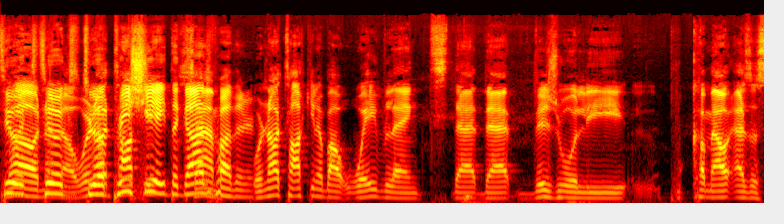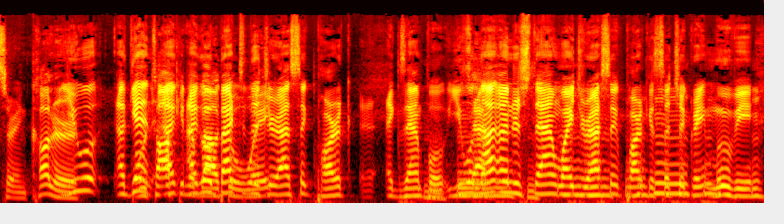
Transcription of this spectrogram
to No, to, no, no. To appreciate talking- the Godfather. Sam, we're not talking about wavelengths that that visually come out as a certain color. You will again. We're I, I go back the to way- the Jurassic Park uh, example. Mm. You will Sam- not understand why Jurassic Park is such a great mm-hmm. movie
